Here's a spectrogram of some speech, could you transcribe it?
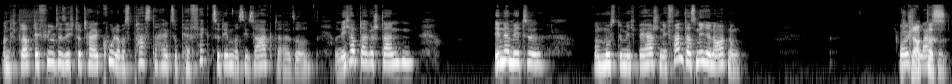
Und ich glaube, der fühlte sich total cool, aber es passte halt so perfekt zu dem, was sie sagte. Also, und ich habe da gestanden, in der Mitte und musste mich beherrschen. Ich fand das nicht in Ordnung. Ich wollte glaube, das,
